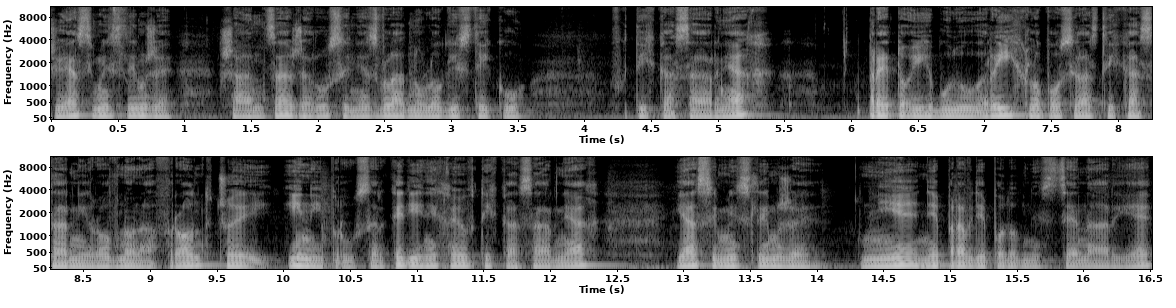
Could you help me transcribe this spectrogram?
čiže ja si myslím, že šanca, že Rusi nezvládnu logistiku v tých kasárniach, preto ich budú rýchlo posielať z tých kasární rovno na front, čo je iný prúser. Keď ich nechajú v tých kasárniach, ja si myslím, že nie nepravdepodobný scenár je,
